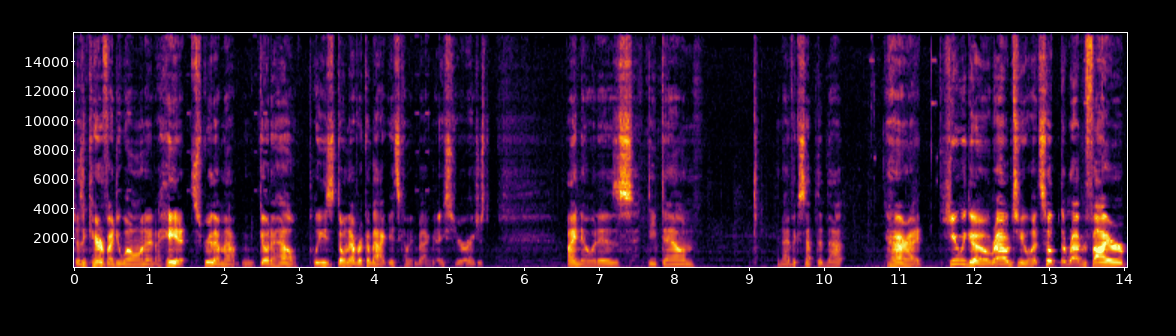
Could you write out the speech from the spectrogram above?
Doesn't care if I do well on it. I hate it. Screw that map and go to hell. Please don't ever come back. It's coming back next year. I just... I know it is, deep down. And I've accepted that. Alright, here we go. Round two. Let's hope the rapid fire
